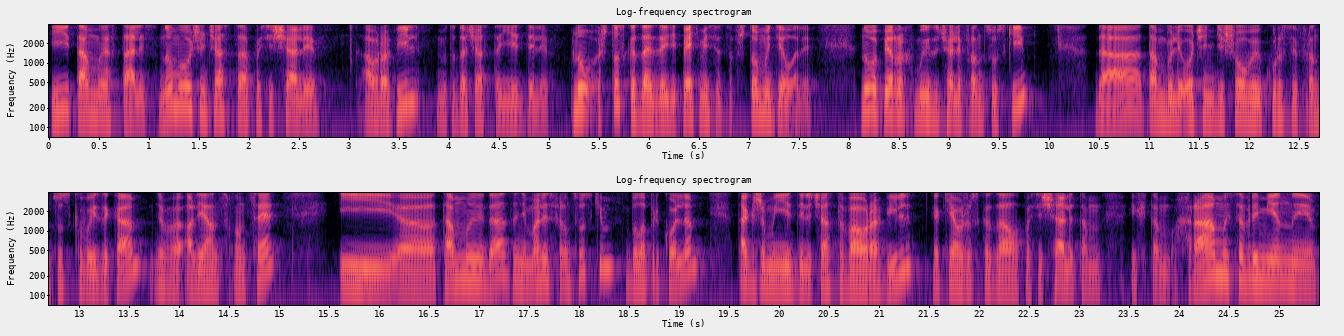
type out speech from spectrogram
и там мы остались. Но мы очень часто посещали Ауравиль, мы туда часто ездили. Ну, что сказать за эти пять месяцев, что мы делали? Ну, во-первых, мы изучали французский, да, там были очень дешевые курсы французского языка в Alliance Française, и э, там мы, да, занимались французским, было прикольно. Также мы ездили часто в Ауровиль, как я уже сказал, посещали там их там храмы современные,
